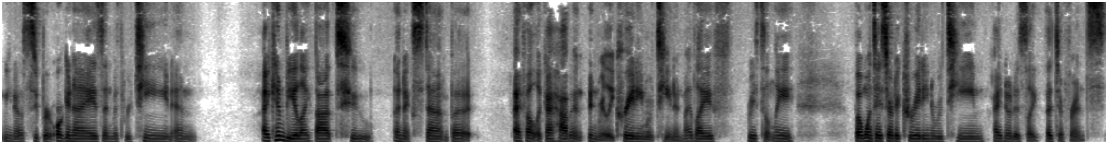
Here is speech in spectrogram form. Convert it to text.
you know, super organized and with routine. And I can be like that to an extent, but I felt like I haven't been really creating routine in my life recently. But once I started creating a routine, I noticed like a difference.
